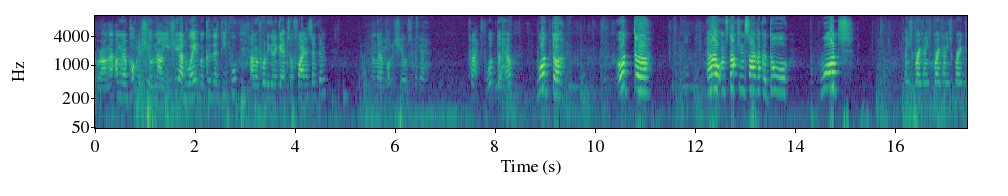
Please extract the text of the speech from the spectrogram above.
Wrong. I'm gonna pop the shield now. Usually I'd wait, but because there's people, and we're probably gonna get into a fight in a second. I'm gonna pop the shield. Okay. Can I? What the hell? What the? What the? Hell! I'm stuck inside like a door. What? I need to break. I need to break. I need to break.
